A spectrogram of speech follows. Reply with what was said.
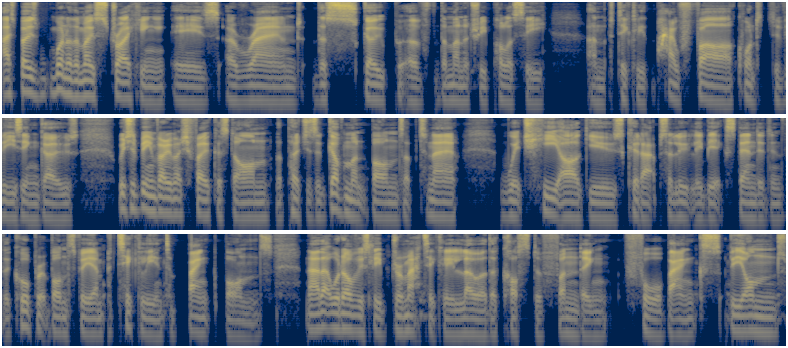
I suppose one of the most striking is around the scope of the monetary policy and particularly how far quantitative easing goes, which has been very much focused on the purchase of government bonds up to now, which he argues could absolutely be extended into the corporate bond sphere and particularly into bank bonds. Now, that would obviously dramatically lower the cost of funding for banks beyond,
